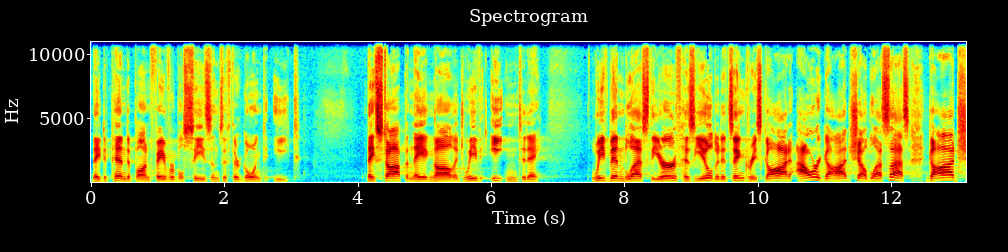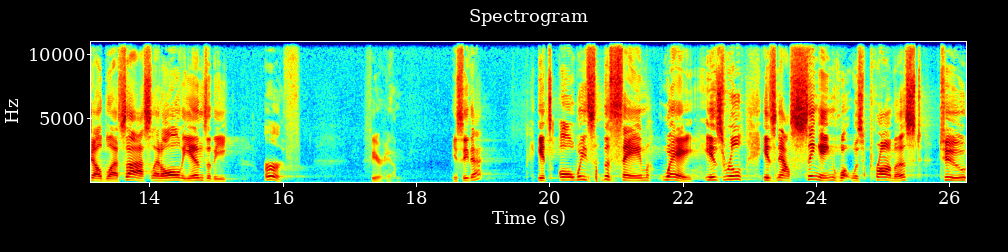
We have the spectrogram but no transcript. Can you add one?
They depend upon favorable seasons if they're going to eat. They stop and they acknowledge, We've eaten today. We've been blessed. The earth has yielded its increase. God, our God, shall bless us. God shall bless us. Let all the ends of the earth fear him. You see that? It's always the same way. Israel is now singing what was promised to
